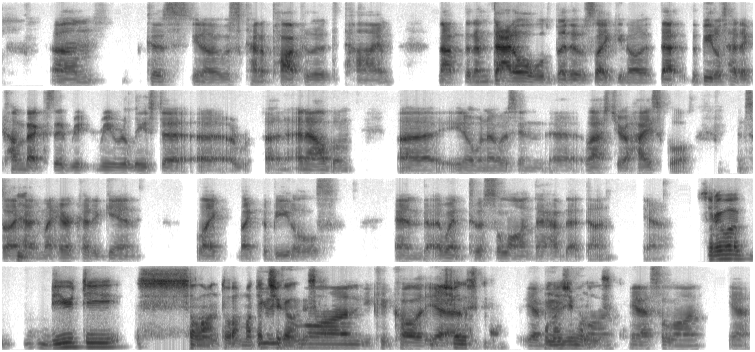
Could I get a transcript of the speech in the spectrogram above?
because you know it was kind of popular at the time not that I'm that old, but it was like you know that the Beatles had to come back because they re- re-released a, a, a an album, uh, you know, when I was in uh, last year of high school, and so I Hmm. had my hair cut again, like like the Beatles, and I went to a salon to have that done. Yeah, それはビューティーサロンとはまた違 beauty うんですか salon, you could call it, 一 yeah, 緒ですか yeah, 同 beauty じものです salon, yeah, salon, yeah.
